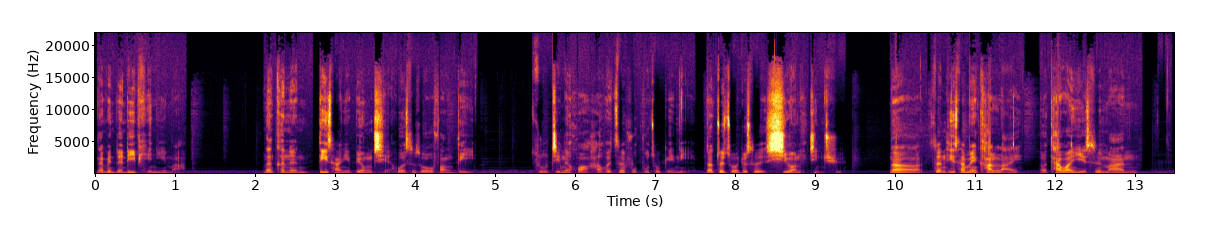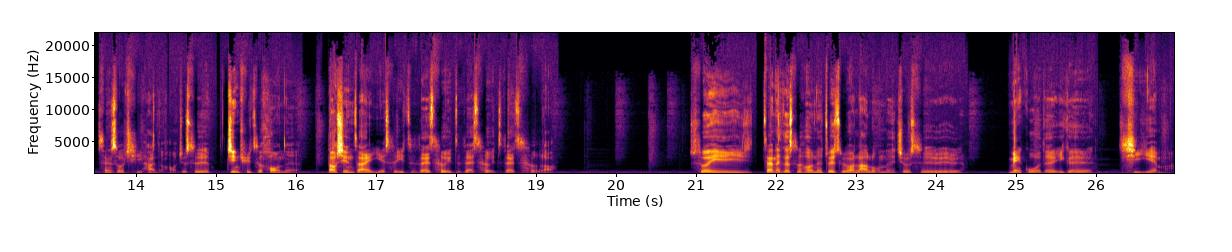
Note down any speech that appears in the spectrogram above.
那边人力便宜嘛，那可能地产也不用钱，或者是说房地。租金的话，还会政府补助给你。那最主要就是希望你进去。那整体上面看来，呃，台湾也是蛮深受其害的哈。就是进去之后呢，到现在也是一直在撤，一直在撤，一直在撤了。所以在那个时候呢，最主要拉拢的就是美国的一个企业嘛。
